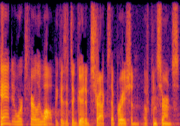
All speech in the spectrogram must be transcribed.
And it works fairly well because it's a good abstract separation of concerns.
